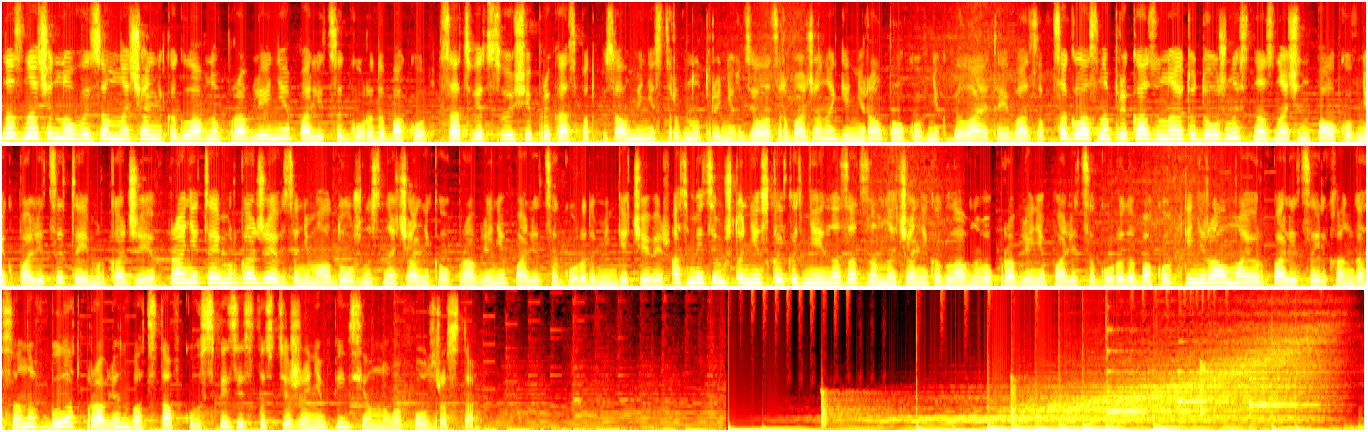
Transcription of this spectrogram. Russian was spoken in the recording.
Назначен новый замначальника Главного управления полиции города Баку. Соответствующий приказ подписал министр внутренних дел Азербайджана генерал-полковник Вилает Айвазов. Согласно приказу на эту должность назначен полковник полиции Теймур Гаджиев. Ранее Теймур Гаджиев занимал должность начальника управления полиции города Мингечевир. Отметим, что несколько дней назад замначальника Главного управления полиции города Баку генерал-майор полиции Ильхан Гасанов был отправлен в отставку в связи с достижением пенсионного возраста.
